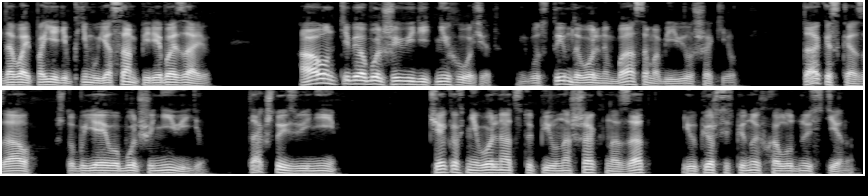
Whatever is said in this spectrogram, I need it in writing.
Давай поедем к нему, я сам перебазаю. А он тебя больше видеть не хочет, густым довольным басом объявил Шакил. Так и сказал, чтобы я его больше не видел. Так что извини. Чеков невольно отступил на шаг назад и уперся спиной в холодную стену.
